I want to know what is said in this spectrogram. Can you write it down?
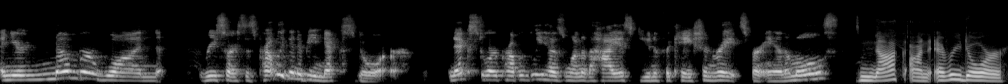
And your number one resource is probably going to be Nextdoor. Next door probably has one of the highest unification rates for animals. Knock on every door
